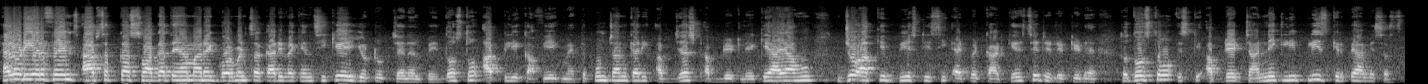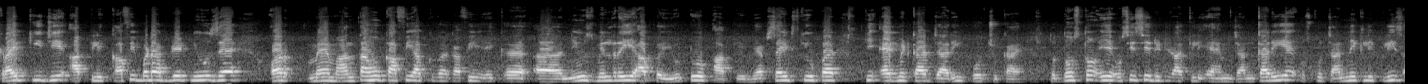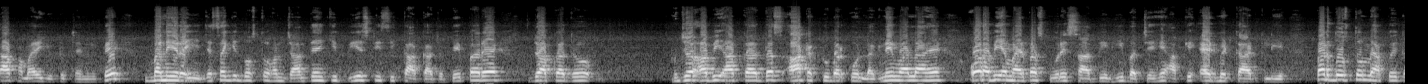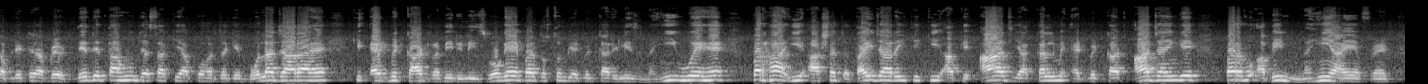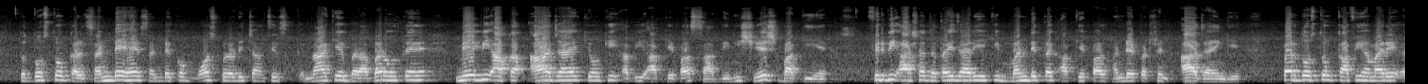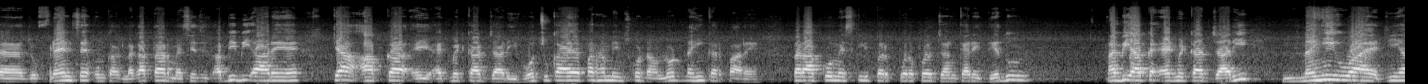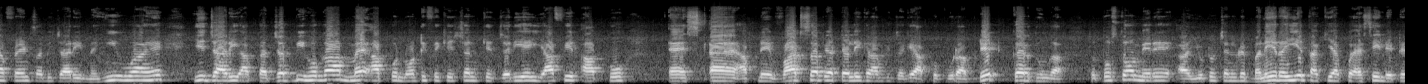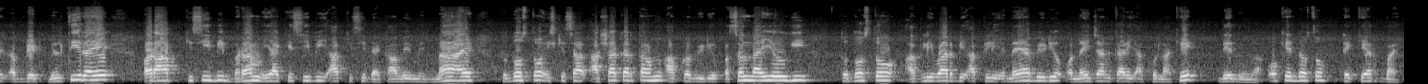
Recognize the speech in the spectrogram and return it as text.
Hello dear friends आप सबका स्वागत है हमारे गवर्नमेंट सरकारी वैकेंसी के यूट्यूब चैनल पे। दोस्तों, आपके लिए काफ़ी एक महत्वपूर्ण जानकारी अब जस्ट अपडेट लेके आया हूँ, जो आपके बीएसटीसी एडमिट कार्ड के से रिलेटेड है। तो दोस्तों, इसके अपडेट जानने के लिए प्लीज़ कृपया हमें सब्सक्राइब कीजिए। आपके लिए काफ़ी बड़ा अपडेट न्यूज़ है और मैं मानता हूँ काफ़ी आपको, काफ़ी एक न्यूज़ मिल रही है आपको यूट्यूब आपकी वेबसाइट्स के ऊपर कि एडमिट कार्ड जारी हो चुका है। तो दोस्तों, ये उसी से रिलेटेड आपके लिए अहम जानकारी है। उसको जानने के लिए प्लीज़ आप हमारे यूट्यूब चैनल पर बने रहिए। जैसा कि दोस्तों हम जानते हैं कि बी का आपका जो पेपर है, जो आपका जो जो अभी आपका 10 8 अक्टूबर को लगने वाला है और अभी हमारे पास पूरे सात दिन ही बचे हैं आपके एडमिट कार्ड के लिए। पर दोस्तों, मैं आपको एक अपडेटेड अपडेट दे देता हूँ। जैसा कि आपको हर जगह बोला जा रहा है कि एडमिट कार्ड अभी रिलीज़ हो गए, पर दोस्तों भी एडमिट कार्ड रिलीज़ नहीं हुए हैं। पर हाँ ये आशा जताई जा रही थी कि आपके आज या कल में एडमिट कार्ड आ जाएँगे, पर वो अभी नहीं आए हैं फ्रेंड्स तो दोस्तों, कल संडे है। संडे को मोस्ट प्रोबेबली चांसेस ना के बराबर होते हैं। मे भी आपका आ जाए, क्योंकि अभी आपके पास सात दिन ही शेष बाकी है। फिर भी आशा जताई जा रही है कि मंडे तक आपके पास हंड्रेड आ जाएँगे। पर दोस्तों, काफ़ी हमारे जो फ्रेंड्स हैं, उनका लगातार मैसेजेस अभी भी आ रहे हैं। क्या आपका एडमिट कार्ड जारी हो चुका है? पर हम इसको डाउनलोड नहीं कर पा रहे हैं। पर आपको मैं इसके लिए पूरा पूरा जानकारी दे दूँ। अभी आपका एडमिट कार्ड जारी नहीं हुआ है। जी हाँ फ्रेंड्स अभी जारी नहीं हुआ है। ये जारी आपका जब भी होगा, मैं आपको नोटिफिकेशन के ज़रिए या फिर आपको अपने व्हाट्सएप या टेलीग्राम की जगह आपको पूरा अपडेट कर दूँगा। तो दोस्तों, मेरे यूट्यूब चैनल पे बने रहिए ताकि आपको ऐसे ही लेटेस्ट अपडेट मिलती रहे और आप किसी भी भ्रम या किसी भी, आप किसी बहकावे में ना आए। तो दोस्तों, इसके साथ आशा करता हूँ आपको वीडियो पसंद आई होगी। तो दोस्तों, अगली बार भी अगली नया वीडियो और नई जानकारी आपको लाके दे दूँगा। ओके दोस्तों टेक केयर बाय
